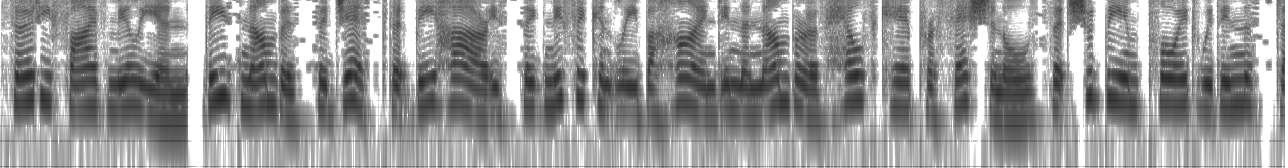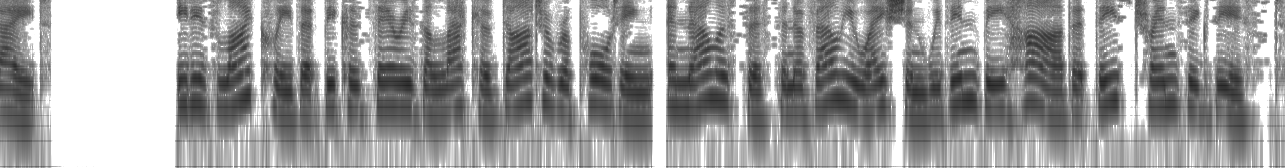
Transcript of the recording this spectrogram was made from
35 million, these numbers suggest that Bihar is significantly behind in the number of healthcare professionals that should be employed within the state. It is likely that because there is a lack of data reporting, analysis and evaluation within Bihar that these trends exist.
